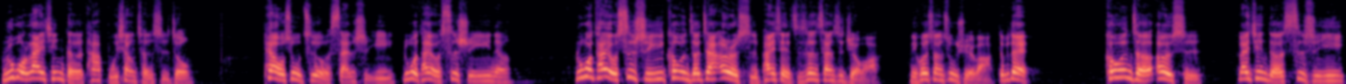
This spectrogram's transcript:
如果赖清德他不像陈时中，票数只有三十一，如果他有四十一呢？如果他有四十一，柯文哲加二十，拍谢只剩三十九啊？你会算数学吧？对不对？柯文哲二十，赖清德四十一。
